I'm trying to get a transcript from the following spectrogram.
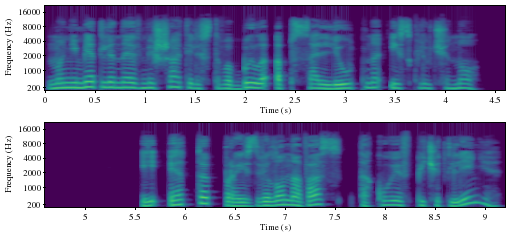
но немедленное вмешательство было абсолютно исключено. И это произвело на вас такое впечатление?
